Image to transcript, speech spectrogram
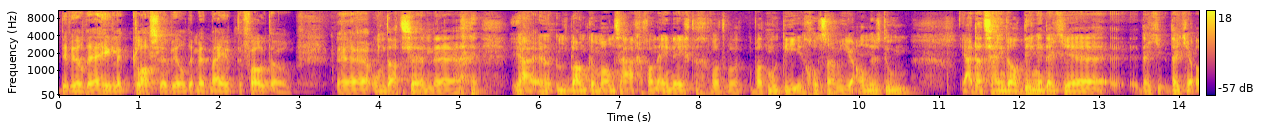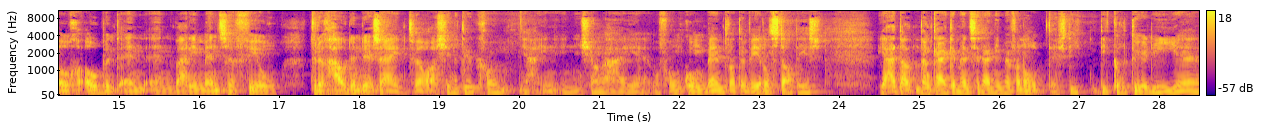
de wilde hele klasse wilde met mij op de foto. omdat ze ja, een blanke man zagen van 1,90. Wat, wat, moet die in godsnaam hier anders doen? Ja, dat zijn wel dingen dat je, dat je, dat je ogen opent en, en waarin mensen veel terughoudender zijn. Terwijl als je natuurlijk gewoon ja, in, in Shanghai eh, of Hongkong bent, wat een wereldstad is, ja, dan, dan kijken mensen daar niet meer van op. Dus die, die cultuur die, uh,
